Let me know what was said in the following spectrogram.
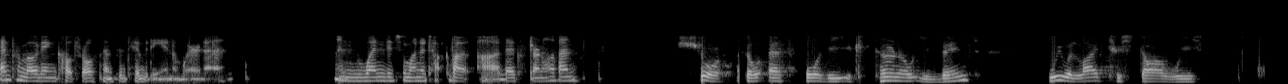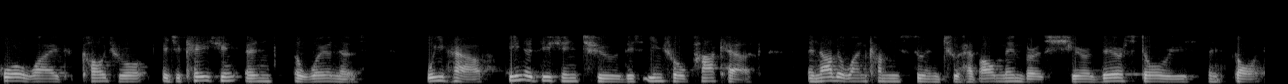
and promoting cultural sensitivity and awareness. And Wen did you want to talk about uh, the external events? Sure. So as for the external events, we would like to start with core-wide cultural education and awareness. We have, in addition to this intro podcast, another one coming soon to have our members share their stories and thoughts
